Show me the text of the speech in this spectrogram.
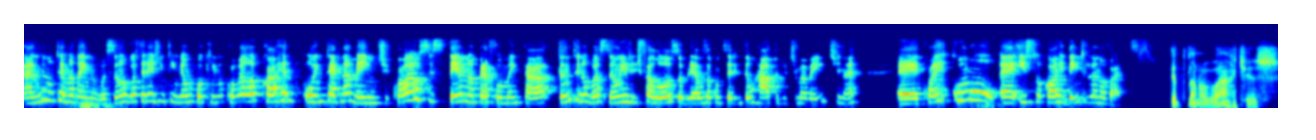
Ainda no tema da inovação, eu gostaria de entender um pouquinho como ela ocorre internamente. Qual é o sistema para fomentar tanta inovação? E a gente falou sobre elas acontecerem tão rápido ultimamente, né? É, qual, como é, isso ocorre dentro da Novartis? Dentro da Novartis,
